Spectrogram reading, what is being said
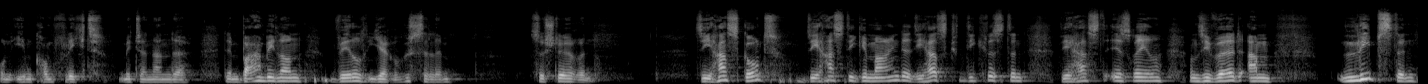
und im Konflikt miteinander. Denn Babylon will Jerusalem zerstören. Sie hasst Gott, sie hasst die Gemeinde, sie hasst die Christen, sie hasst Israel und sie wird am liebsten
